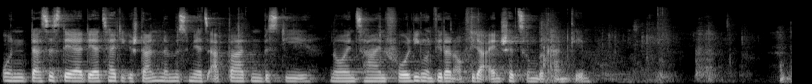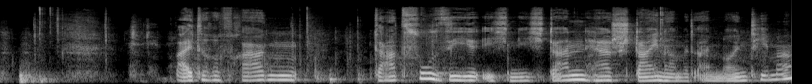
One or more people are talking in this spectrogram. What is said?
Und das ist der derzeitige Stand. Da müssen wir jetzt abwarten, bis die neuen Zahlen vorliegen und wir dann auch wieder Einschätzungen bekannt geben. Weitere Fragen Dazu sehe ich nicht. Dann Herr Steiner mit einem neuen Thema.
